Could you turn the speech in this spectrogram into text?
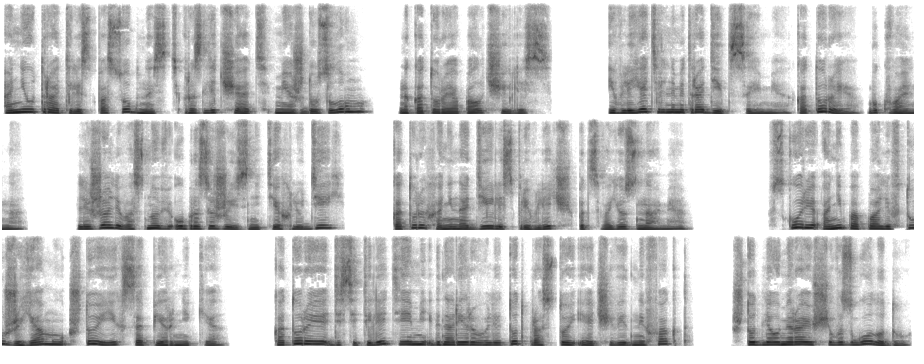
Они утратили способность различать между злом, на которое ополчились, и влиятельными традициями, которые, буквально, лежали в основе образа жизни тех людей, которых они надеялись привлечь под свое знамя. Вскоре они попали в ту же яму, что и их соперники, которые десятилетиями игнорировали тот простой и очевидный факт, что для умирающего с голоду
